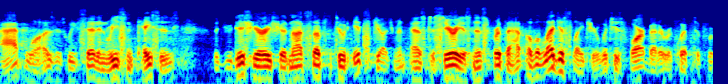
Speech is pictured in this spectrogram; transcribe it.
that was, as we've said in recent cases, the judiciary should not substitute its judgment as to seriousness for that of a legislature, which is far better equipped to per-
